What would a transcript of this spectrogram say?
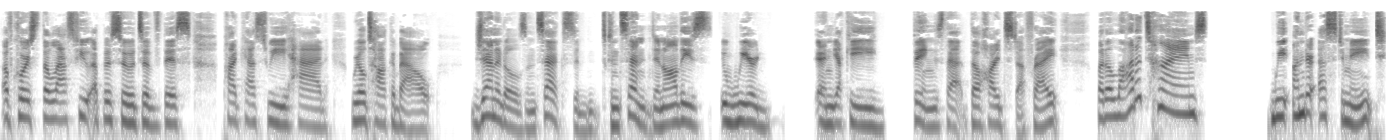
of course, the last few episodes of this podcast, we had real talk about genitals and sex and consent and all these weird and yucky things that the hard stuff, right? But a lot of times we underestimate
